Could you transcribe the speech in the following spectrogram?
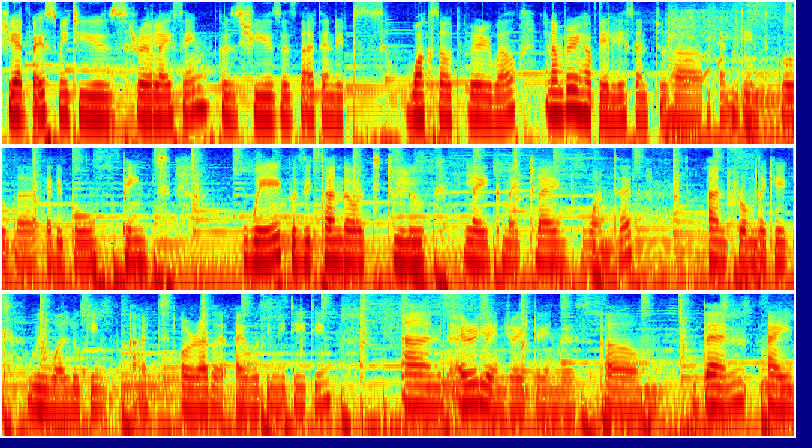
She advised me to use royal icing because she uses that and it works out very well and i'm very happy i listened to her and didn't go the edible paint way because it turned out to look like my client wanted. And from the cake we were looking at or rather i was imitating. And i really enjoyed doing this. Um, then i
